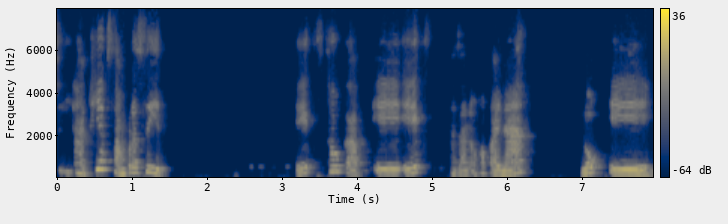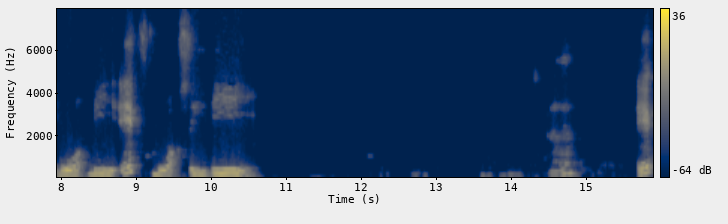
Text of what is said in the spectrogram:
สี่อะเทียบสัมประสิทธิ์ x เท่ากับ ax อาจารย์เอาเข้าไปนะ ลบ a บวก bx บวก 4b นะ x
